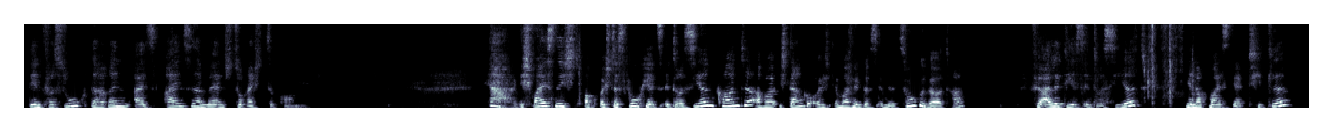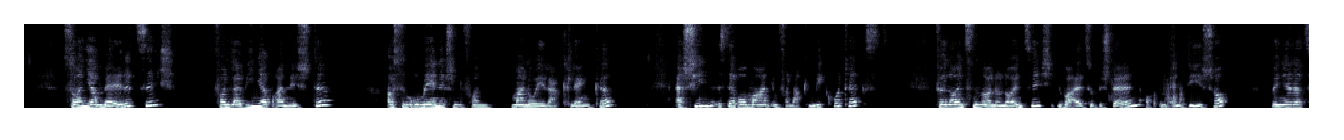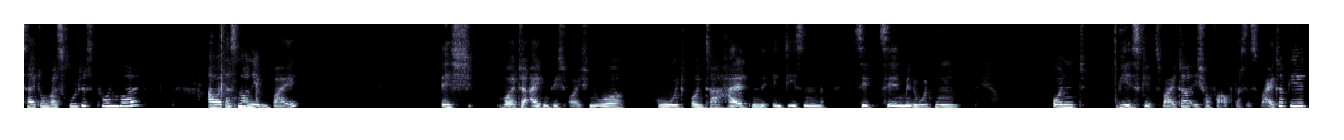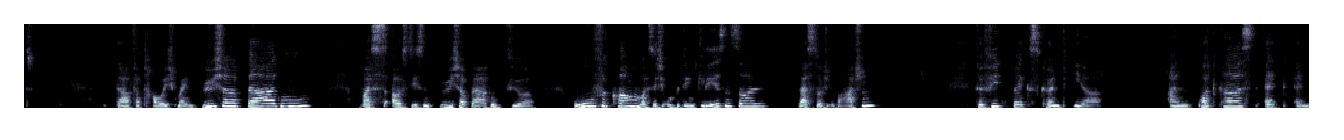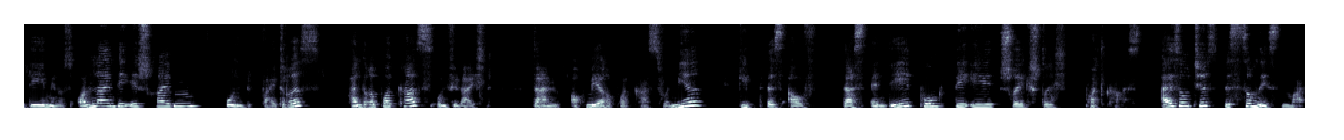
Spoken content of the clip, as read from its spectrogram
den Versuch darin, als einzelner Mensch zurechtzukommen. Ja, ich weiß nicht, ob euch das Buch jetzt interessieren konnte, aber ich danke euch immerhin, dass ihr mir zugehört habt. Für alle, die es interessiert, hier nochmals der Titel. Sonja meldet sich von Lavinia Branichte aus dem Rumänischen von Manuela Klenke. Erschienen ist der Roman im Verlag Mikrotext für 1999 überall zu bestellen, auch im ND-Shop, wenn ihr der Zeitung was Gutes tun wollt. Aber das nur nebenbei. Ich wollte eigentlich euch nur gut unterhalten in diesen 17 Minuten. Und wie es geht weiter? Ich hoffe auch, dass es weitergeht. Da vertraue ich meinen Bücherbergen, was aus diesen Bücherbergen für Rufe kommen, was ich unbedingt lesen soll. Lasst euch überraschen. Für Feedbacks könnt ihr an podcast.nd-online.de schreiben und weiteres, andere Podcasts und vielleicht dann auch mehrere Podcasts von mir gibt es auf dasnd.de-podcast. Also tschüss, bis zum nächsten Mal.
